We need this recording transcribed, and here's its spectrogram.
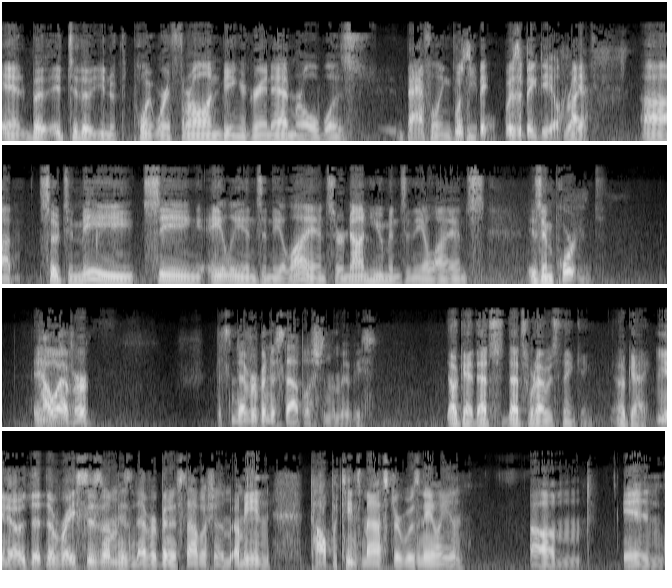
And but it, to the you know the point where Thrawn being a Grand Admiral was baffling to Was a, people. big, was a big deal. Right. Yeah. Uh, so to me, seeing aliens in the alliance or non-humans in the alliance is important. And- However, that's never been established in the movies. okay, that's that's what I was thinking. Okay, You know, the the racism has never been established in them. I mean, Palpatine's master was an alien, um, and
